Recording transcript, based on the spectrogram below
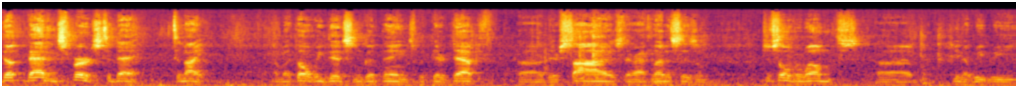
th- that in spurts today, tonight. Um, I thought we did some good things with their depth, uh, their size, their athleticism just overwhelmed. Uh, you know, we, we,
